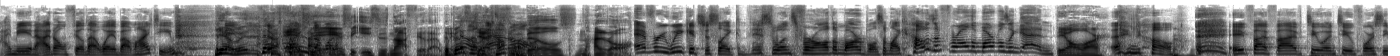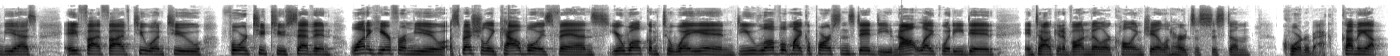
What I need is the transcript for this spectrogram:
I mean, I don't feel that way about my team. Yeah, They- but that's- playing AFC, someone- AFC East does not feel that The way. Bills have a Jets and. Bills, not at all. Every week, it's just like this one's for all the marbles. I'm like, how is it for all the marbles again? They all are. I know. 855 212 4CBS, 855 212 4227. Want to hear from you, especially Cowboys fans. You're welcome to weigh in. Do you love what Michael Parsons did? Do you not like what he did in talking to Von Miller, calling Jalen Hurts a system quarterback? Coming up,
